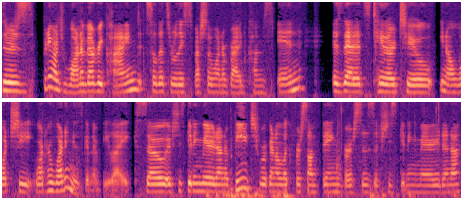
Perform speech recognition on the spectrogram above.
there's pretty much one of every kind. So that's really special when a bride comes in is that it's tailored to you know what she what her wedding is going to be like. So if she's getting married on a beach we're going to look for something versus if she's getting married in a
